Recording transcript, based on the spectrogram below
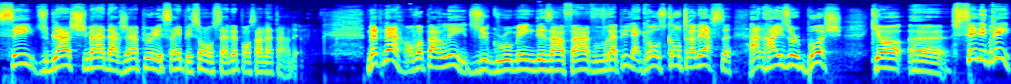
c'est du blanchiment d'argent pur et simple, et ça, on savait, on s'en attendait. Maintenant, on va parler du grooming des enfants. Vous vous rappelez la grosse controverse Anheuser-Busch qui a euh, célébré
